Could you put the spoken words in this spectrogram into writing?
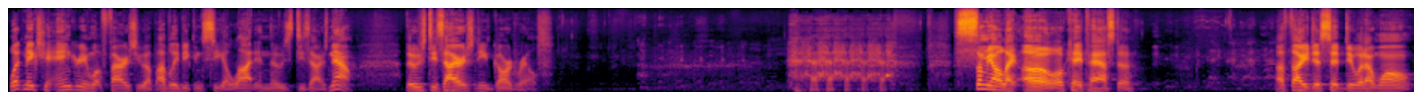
What makes you angry and what fires you up? I believe you can see a lot in those desires. Now, those desires need guardrails. Some of y'all like, oh, okay, Pastor. I thought you just said do what I want,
